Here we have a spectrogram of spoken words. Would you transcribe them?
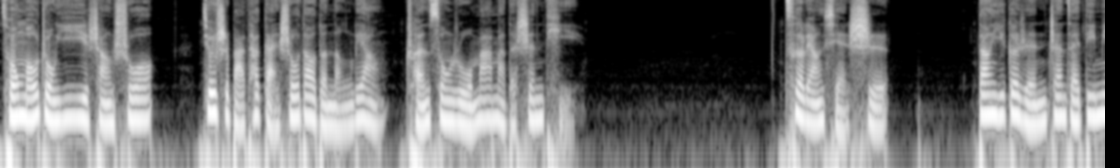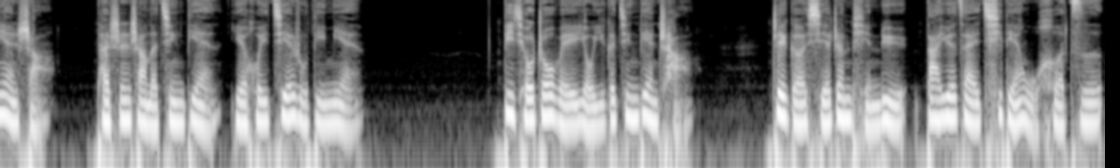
从某种意义上说，就是把他感受到的能量传送入妈妈的身体。测量显示，当一个人站在地面上。他身上的静电也会接入地面。地球周围有一个静电场，这个谐振频率大约在七点五赫兹。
